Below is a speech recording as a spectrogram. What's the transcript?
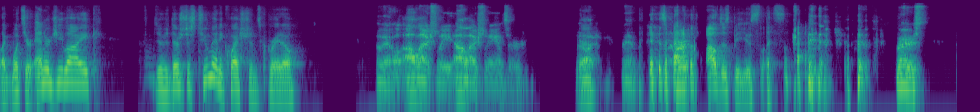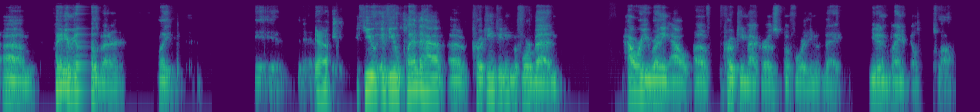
Like, what's your energy like? There, there's just too many questions, Credo. Okay. Well, I'll actually, I'll actually answer. Yeah. Uh, man. I'll just be useless. First, um, plan your meals better. Like, Yeah. if you if you plan to have a protein feeding before bed, how are you running out of protein macros before the end of the day? You didn't plan your meals well.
